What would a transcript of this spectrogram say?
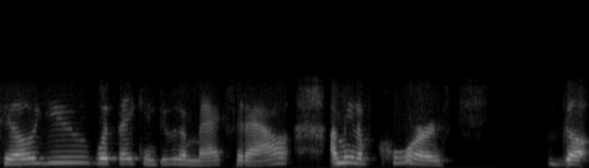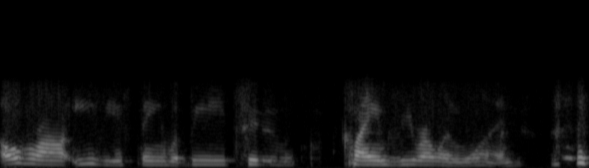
tell you what they can do to max it out. I mean, of course, the overall easiest thing would be to claim zero and one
